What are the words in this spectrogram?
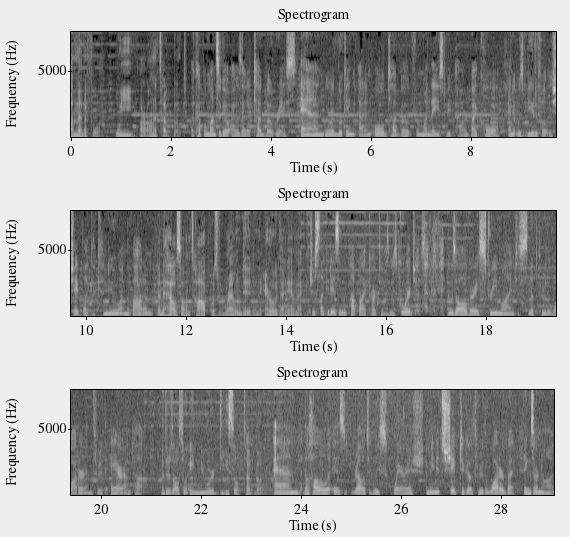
a metaphor. We are on a tugboat. A couple months ago, I was at a tugboat race, and we were looking at an old tugboat from when they used to be powered by coal. And it was beautiful. It was shaped like a canoe on the bottom, And the house on top was rounded and aerodynamic. just like it is in the Popeye cartoons. It was gorgeous. It was all very streamlined to slip through the water and through the air on top. But there's also a newer diesel tugboat. and the hull is relatively squarish. I mean, it's shaped to go through the water, but things are not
